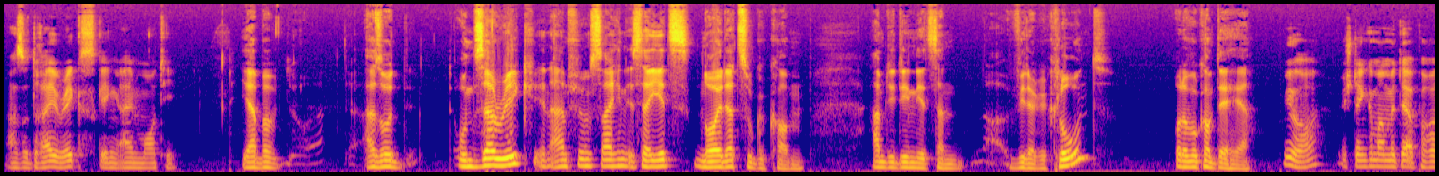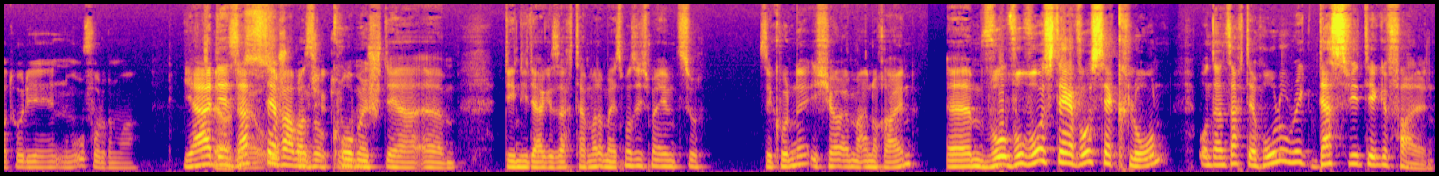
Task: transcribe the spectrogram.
Also drei Ricks gegen einen Morty. Ja, aber also unser Rick, in Anführungszeichen, ist ja jetzt neu dazugekommen. Haben die den jetzt dann wieder geklont? Oder wo kommt der her? Ja, ich denke mal mit der Apparatur, die hinten im UFO drin war. Ja, der der Satz, der war aber so Klon. komisch, der, ähm, den die da gesagt haben. Warte mal, jetzt muss ich mal eben zu. Sekunde, ich höre immer noch rein. Ähm, wo, wo, wo, ist der, wo ist der Klon? Und dann sagt der Holorick, das wird dir gefallen.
